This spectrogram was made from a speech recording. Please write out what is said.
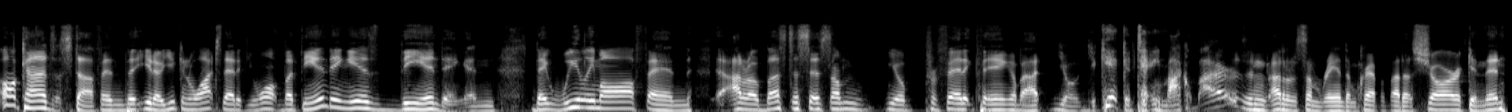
all kinds of stuff. And the, you know you can watch that if you want. But the ending is the ending, and they wheel him off. And I don't know. Busta says some you know prophetic thing about you know you can't contain Michael Myers, and I don't know some random crap about a shark. And then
